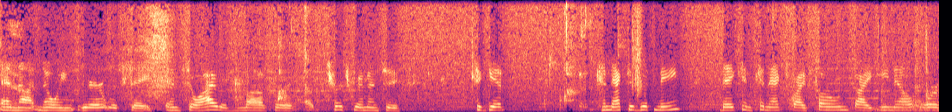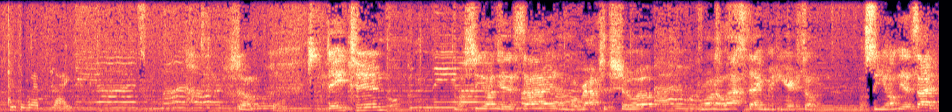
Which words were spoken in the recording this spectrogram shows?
and not knowing where it was safe. And so I would love for uh, church women to to get connected with me. They can connect by phone, by email, or through the website. So stay tuned. We'll see you on the other side, and we'll wrap this show up. We're on our last segment here, so we'll see you on the other side.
